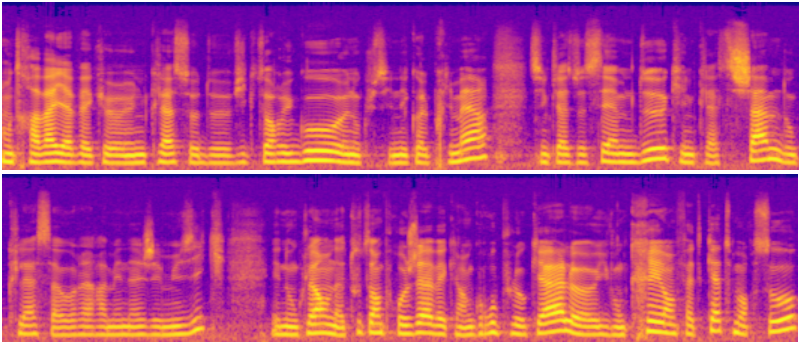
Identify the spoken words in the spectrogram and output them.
on travaille avec euh, une classe de Victor Hugo, euh, donc c'est une école primaire. C'est une classe de CM2 qui est une classe CHAM, donc classe à horaire aménagé musique. Et donc là, on a tout un projet avec un groupe local. Euh, ils vont créer en fait quatre morceaux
